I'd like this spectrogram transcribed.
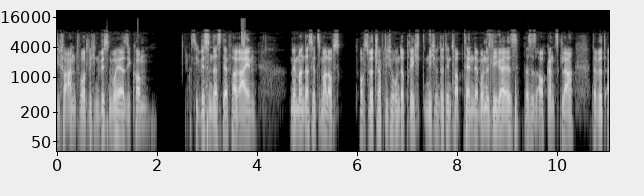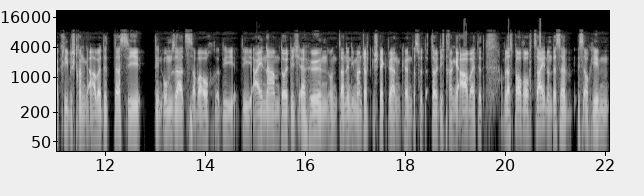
die Verantwortlichen wissen, woher sie kommen. Sie wissen, dass der Verein wenn man das jetzt mal aufs aufs Wirtschaftliche runterbricht, nicht unter den Top Ten der Bundesliga ist. Das ist auch ganz klar. Da wird akribisch dran gearbeitet, dass sie den Umsatz, aber auch die, die Einnahmen deutlich erhöhen und dann in die Mannschaft gesteckt werden können. Das wird deutlich dran gearbeitet. Aber das braucht auch Zeit und deshalb ist auch jedem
